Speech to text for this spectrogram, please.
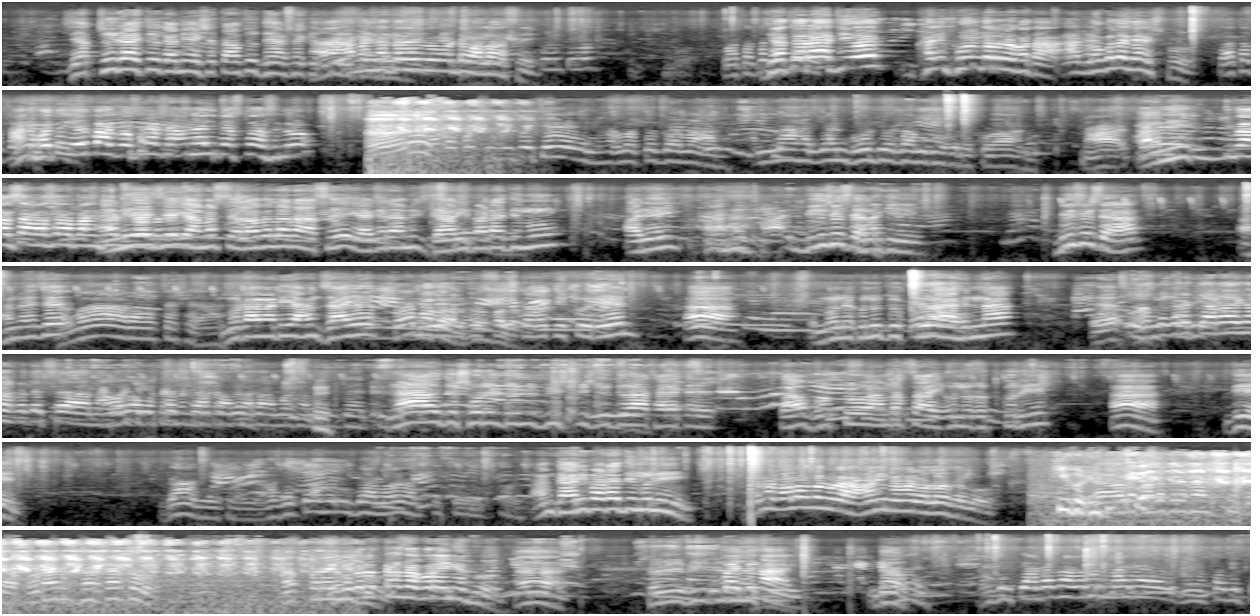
যে তুই রাইতে আমি এসে তাও তো দেখা সাক্ষাৎ করে। আমার এই ব্যাপারটা ভালো আছে। যত রাজি হোক খালি ফোন করার কথা আর লগে লগে আসব। আমি হয়তো এই পাঁচ বছরের সামনে ব্যস্ত আছিল আমার তো বেমার না হাজার ভোট দাম করে কোন আমি কিবা চাবা চাবা পানি আমি এই যে আমার চেলাবেলারা আছে এগের আমি গাড়ি ভাড়া দিমু। আর এই বিষ হয়েছে নাকি? বিষ হয়েছে এখন এই যে মোটামুটি এখন যাই হোক করেন। হ্যাঁ মনে কোনো দুঃখ আহেন না। না ওই যে শরীর টরীর বিষ টিস দেওয়া থাকে তাও ভোটও আমরা চাই অনুরোধ করি। হ্যাঁ দিয়ে আমি গাড়ি ভাড়া দিমুনি। আমার ভালো যাব আমি আমার ভালো যাব তাহলে ভালো করে মানুষ ভোটার দরকার তো। সব করাই নেব। কাজা করাই নেব। হ্যাঁ শরীর বিষ উপায় তো নাই। দাও।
